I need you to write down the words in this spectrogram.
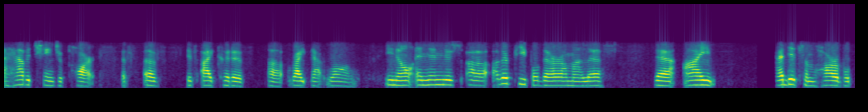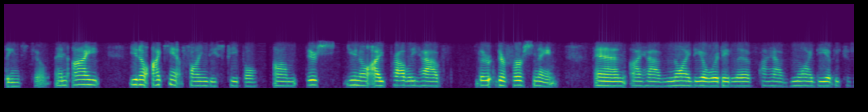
I have a change of heart of, of if I could have uh, right that wrong. You know, and then there's uh, other people that are on my list that I I did some horrible things to, and I you know, I can't find these people. Um, there's, you know, I probably have their their first name, and I have no idea where they live. I have no idea because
